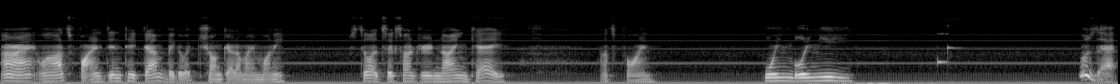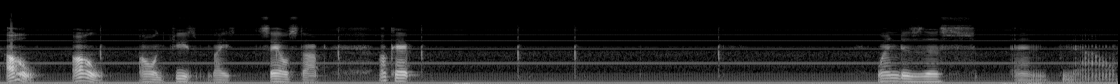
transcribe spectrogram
Alright, well that's fine. It didn't take that big of a chunk out of my money. Still at 609k. That's fine. Boing boing me. What was that? Oh. Oh. Oh, jeez. My sales stopped. Okay. When does this end now?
